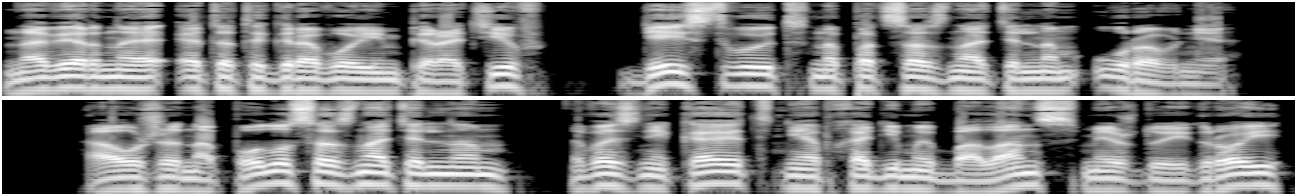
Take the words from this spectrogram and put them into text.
Наверное, этот игровой императив действует на подсознательном уровне, а уже на полусознательном возникает необходимый баланс между игрой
